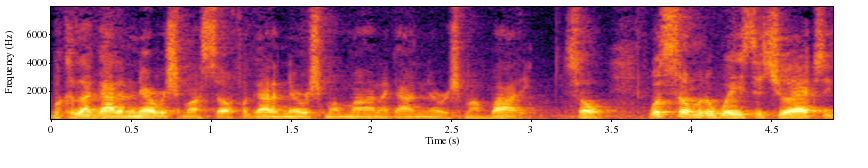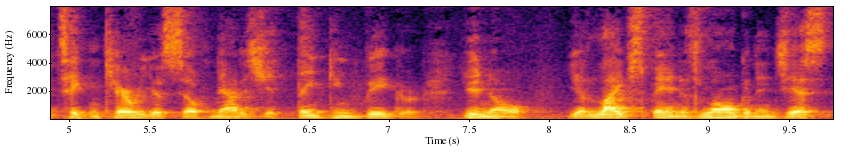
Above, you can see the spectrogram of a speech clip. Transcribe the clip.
because I gotta nourish myself. I gotta nourish my mind. I gotta nourish my body. So, what's some of the ways that you're actually taking care of yourself now that you're thinking bigger? You know, your lifespan is longer than just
